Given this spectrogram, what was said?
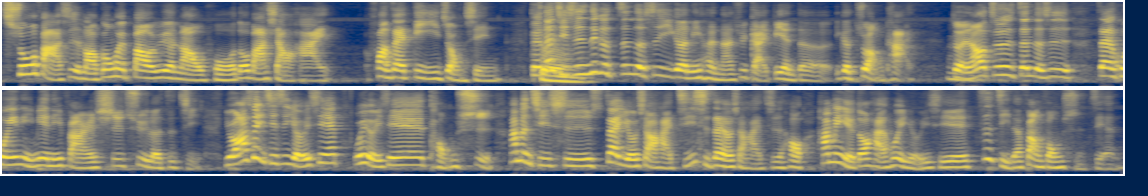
说法是，老公会抱怨老婆都把小孩放在第一重心。对，但其实那个真的是一个你很难去改变的一个状态。对，然后就是真的是在婚姻里面，你反而失去了自己。有啊，所以其实有一些我有一些同事，他们其实，在有小孩，即使在有小孩之后，他们也都还会有一些自己的放风时间，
